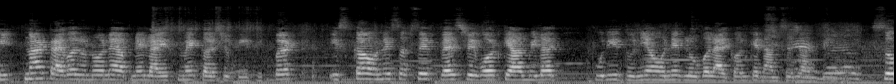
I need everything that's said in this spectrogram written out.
इतना ट्रैवल उन्होंने अपने लाइफ में कर चुकी थी। बट इसका उन्हें सबसे बेस्ट रिवॉर्ड क्या मिला? पूरी दुनिया उन्हें ग्लोबल आइकॉन के नाम से जानती है। सो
